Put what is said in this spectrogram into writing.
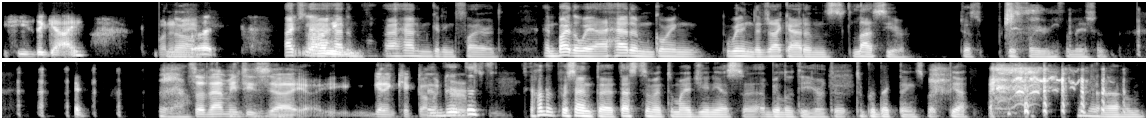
he's the guy. what a No. But Actually, I I, had him. I had him getting fired. And by the way, I had him going winning the Jack Adams last year. Just just for your information. yeah. So that means he's uh, getting kicked on the curb. That's 100% a testament to my genius uh, ability here to, to predict things. But yeah. um,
